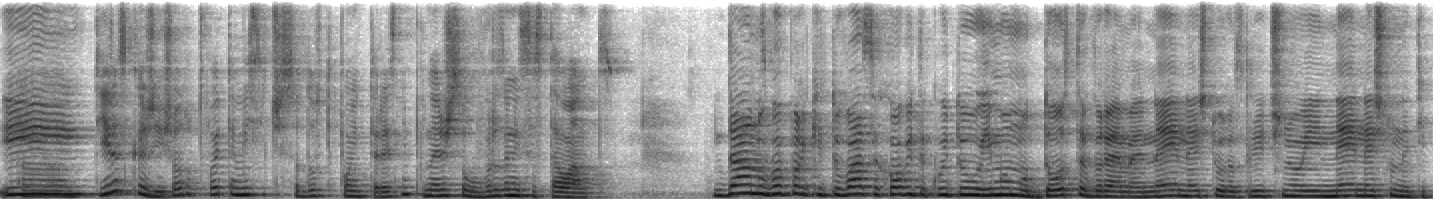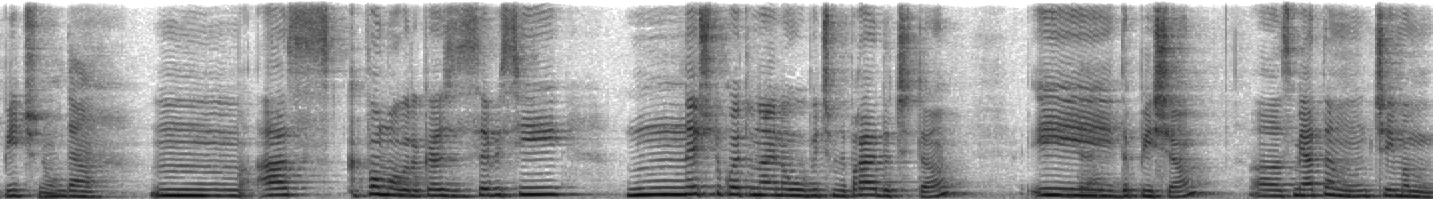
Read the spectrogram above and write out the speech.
И А, ти разкажи, защото твоите мисли, че са доста по-интересни, понеже са обвързани с талант. Да, но въпреки това са хобита, които имам от доста време. Не е нещо различно и не е нещо нетипично. Да. М- аз какво мога да кажа за себе си? Нещо, което най-много обичам да правя е да чета и да, да пиша. А, смятам, че имам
